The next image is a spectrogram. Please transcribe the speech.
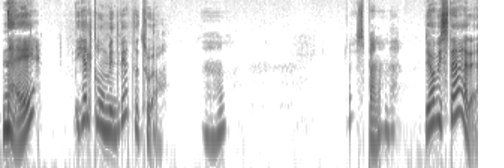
Nej, helt omedvetet tror jag. Jaha. Spännande. Ja, visst är det.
